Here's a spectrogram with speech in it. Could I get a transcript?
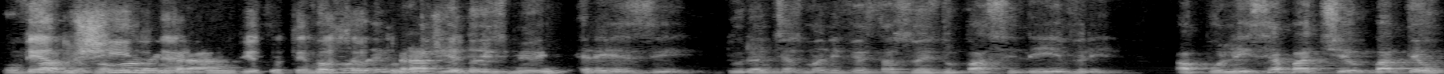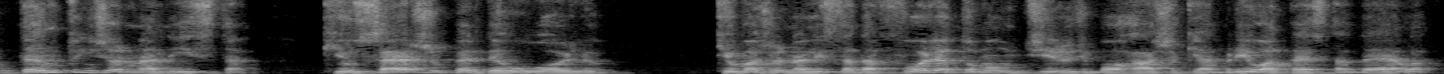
Ô, tem Fábio, a do Chile, né, lembrar, né? O Vitor tem vamos lembrar que em 2013, durante as manifestações do Passe Livre, a polícia bateu, bateu tanto em jornalista que o Sérgio perdeu o olho, que uma jornalista da Folha tomou um tiro de borracha que abriu a testa dela,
